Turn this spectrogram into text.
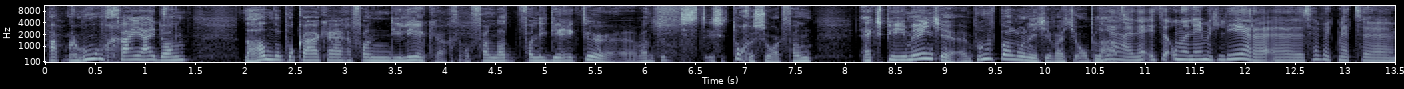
Maar, maar hoe ga jij dan de handen op elkaar krijgen van die leerkrachten of van, dat, van die directeur? Want het is, het is toch een soort van experimentje, een proefballonnetje wat je oplaat. Ja, het ondernemend leren, eh, dat heb ik met, eh, eh,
